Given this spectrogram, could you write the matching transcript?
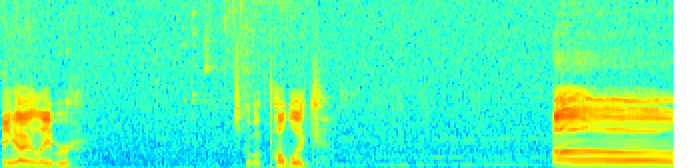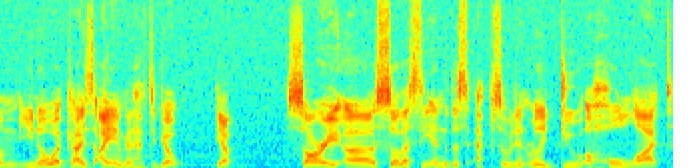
AI labor. Let's go with public. Um, you know what, guys? I am going to have to go. Yep. Sorry. Uh, so that's the end of this episode. We didn't really do a whole lot.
